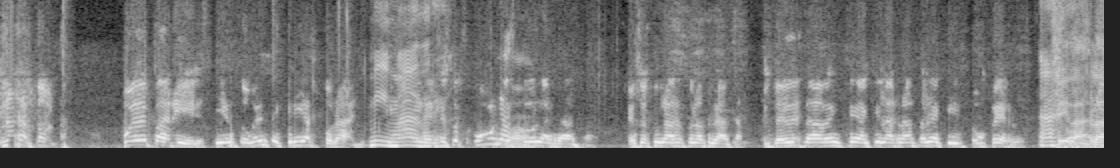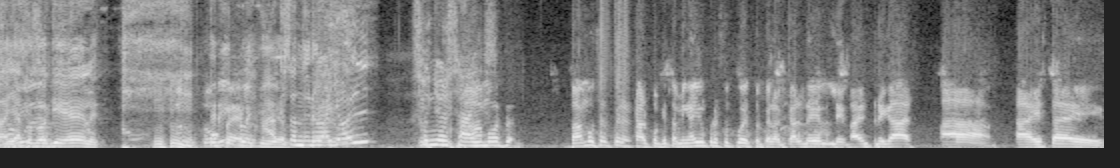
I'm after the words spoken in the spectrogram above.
una ratona. Puede parir 120 crías por año. Mi madre. Eso es una Wow. sola rata. Eso es una sola rata. Ustedes saben que aquí las ratas de aquí son perros. Ah, Sí, la, la ya son dos XL. Son Triple. XL. ah, que son de Nueva York. Son your size. Vamos, vamos a esperar porque también hay un presupuesto que el alcalde le va a entregar a, a esta, eh,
